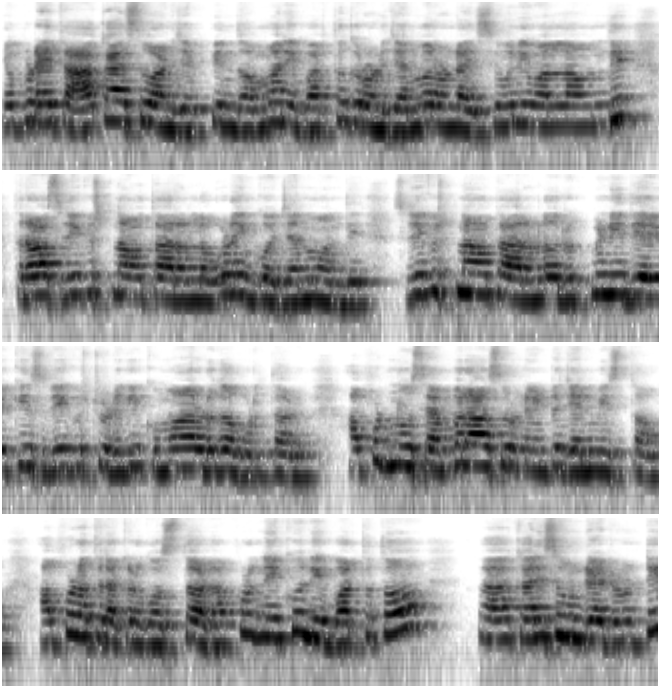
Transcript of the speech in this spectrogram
ఎప్పుడైతే ఆకాశవాణి చెప్పిందో అమ్మ నీ భర్తకు రెండు జన్మలు ఉన్నాయి శివుని వలన ఉంది తర్వాత శ్రీకృష్ణ అవతారంలో కూడా ఇంకో జన్మ ఉంది. శ్రీకృష్ణ అవతారంలో రుక్మిణీదేవికి శ్రీకృష్ణుడికి కుమారుడుగా పుడతాడు. అప్పుడు నువ్వు శంబరాసురుని ఇంటూ జన్మిస్తావు. అప్పుడు అతడు అక్కడికి వస్తాడు. అప్పుడు నీకు నీ భర్తతో కలిసి ఉండేటువంటి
